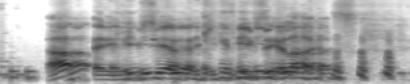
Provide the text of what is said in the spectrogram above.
Oh, oh, and he leaves you. He leaves you alone.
